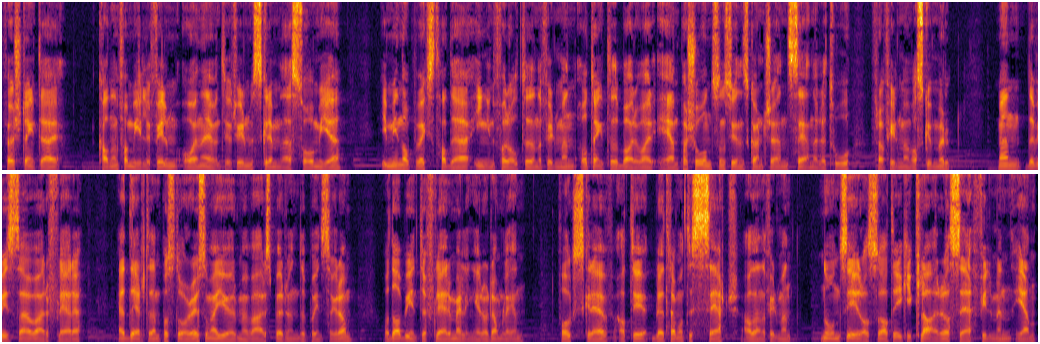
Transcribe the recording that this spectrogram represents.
Først tenkte jeg kan en familiefilm og en eventyrfilm skremme deg så mye? I min oppvekst hadde jeg ingen forhold til denne filmen, og tenkte det bare var én person som syntes kanskje en scene eller to fra filmen var skummel, men det viste seg å være flere. Jeg delte den på Story, som jeg gjør med hver spørrerunde på Instagram, og da begynte flere meldinger å ramle inn. Folk skrev at de ble traumatisert av denne filmen. Noen sier også at de ikke klarer å se filmen igjen.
